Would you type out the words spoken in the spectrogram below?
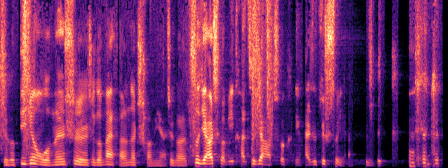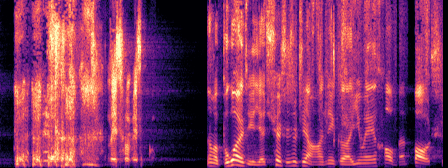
这个毕竟我们是这个迈凯伦的车迷啊，这个自家车迷看自家的车肯定还是最顺眼的，对不对？没 错没错。那么不过也也确实是这样啊，那个因为和我们抱持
